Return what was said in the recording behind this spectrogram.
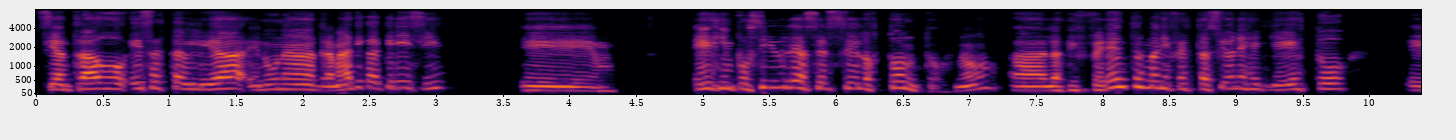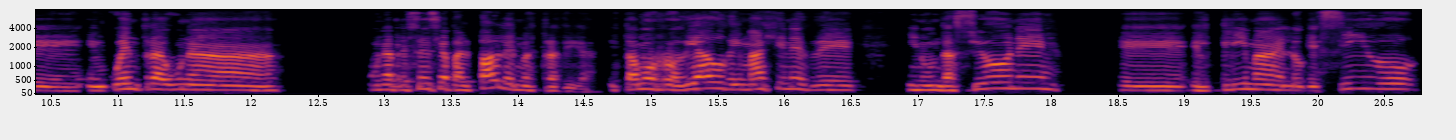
se ha entrado esa estabilidad en una dramática crisis, eh, es imposible hacerse los tontos, ¿no? A las diferentes manifestaciones en que esto eh, encuentra una, una presencia palpable en nuestras vidas. Estamos rodeados de imágenes de inundaciones, el clima enloquecido,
